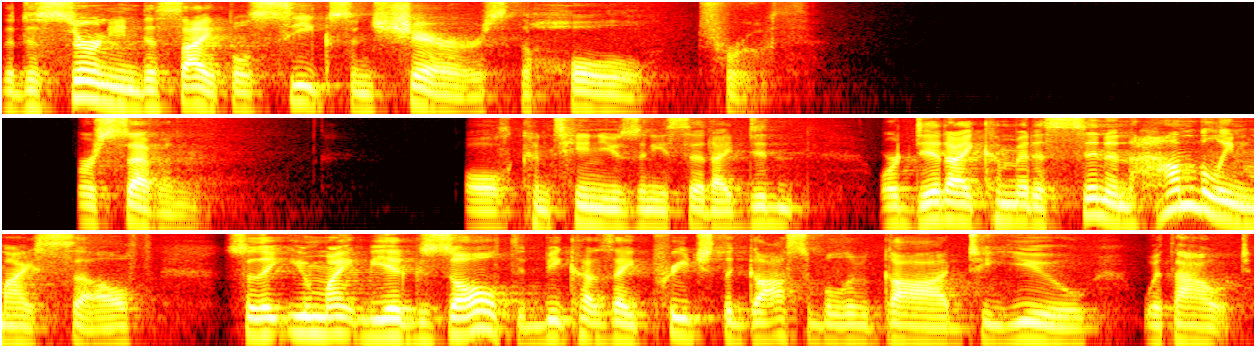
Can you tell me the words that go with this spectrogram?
The discerning disciple seeks and shares the whole truth. Verse 7, Paul continues and he said, I didn't, or did I commit a sin in humbling myself? So that you might be exalted because I preach the gospel of God to you without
